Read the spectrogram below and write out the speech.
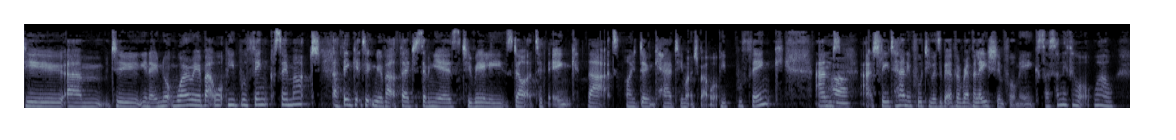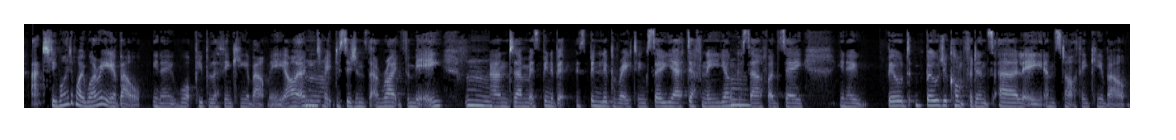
to um, to you know not worry about what people think so much. I think it took me about 37 years to really start to think that I don't care too much about what people think. And uh-huh. actually, turning 40 was a bit of a revelation for me because I suddenly thought, well, actually, why do I worry about you know what people are thinking about me? I need mm. to make decisions that are right for me. Mm. And um, it's been a bit, it's been liberating. So yeah, definitely younger mm. self, I'd say, you know, build build your confidence early and start thinking about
